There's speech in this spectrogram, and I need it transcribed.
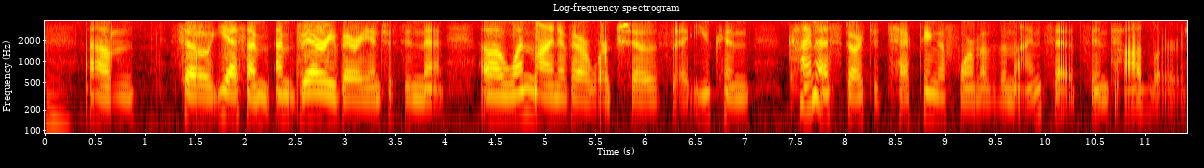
Mm. Um, so yes, I'm I'm very very interested in that. Uh, one line of our work shows that you can kind of start detecting a form of the mindsets in toddlers.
